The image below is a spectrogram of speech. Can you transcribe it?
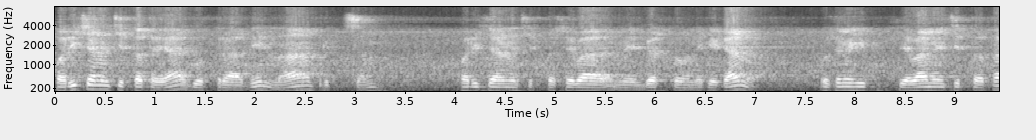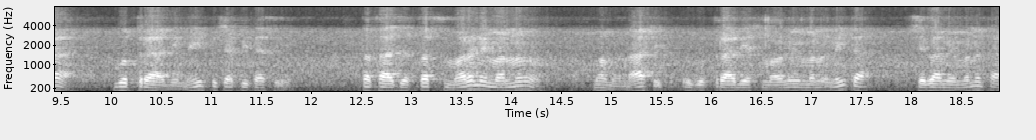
परिचरण चित्ततया गोत्रादि न पृछम परिचरण चित्त सेवा में व्यस्त होने के कारण उसमें ही सेवा में चित्त था गोत्र आदि नहीं पूछा पिता से। तथा जो तत्स्मरण मन मम नासिक गोत्र आदि स्मरण में मन नहीं था, सेवा में मन था।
